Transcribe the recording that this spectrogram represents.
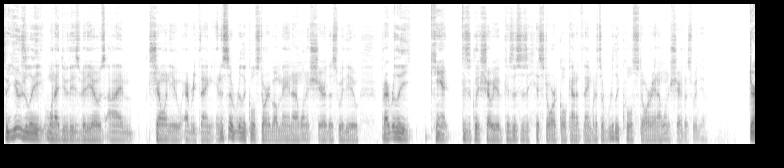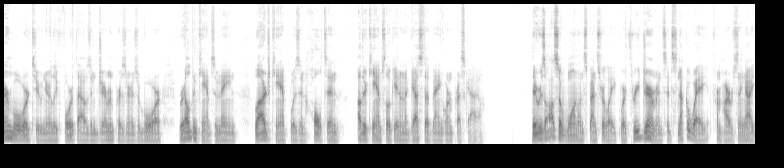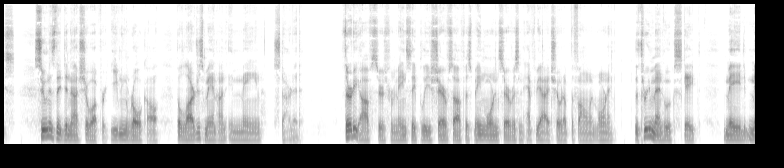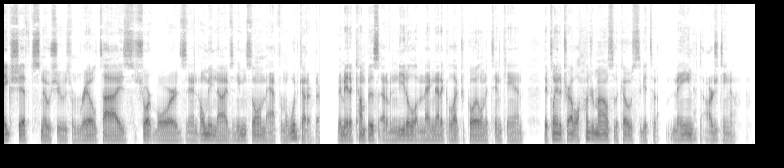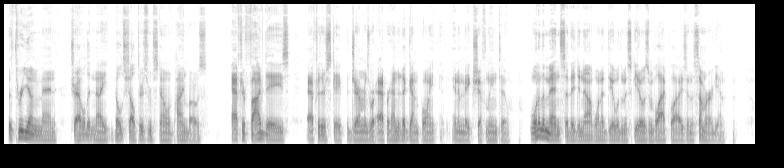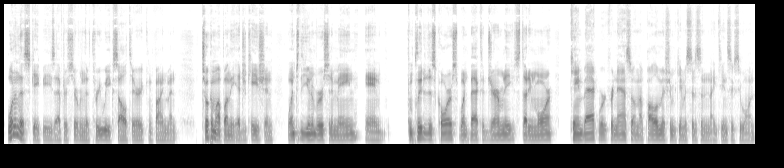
So usually when I do these videos, I'm showing you everything. And this is a really cool story about Maine, and I want to share this with you, but I really can't physically show you because this is a historical kind of thing, but it's a really cool story, and I want to share this with you. During World War II, nearly 4,000 German prisoners of war were held in camps in Maine. Large camp was in Houlton, other camps located in Augusta, Bangor, and Presque Isle. There was also one on Spencer Lake where three Germans had snuck away from harvesting ice. Soon as they did not show up for evening roll call, the largest manhunt in Maine started. 30 officers from Maine State Police, Sheriff's Office, Maine Warden Service, and FBI showed up the following morning. The three men who escaped made makeshift snowshoes from rail ties, short boards, and homemade knives, and even stole a map from a woodcutter. They made a compass out of a needle, a magnetic electric coil, and a tin can. They planned to travel 100 miles to the coast to get to Maine to Argentina. The three young men traveled at night, built shelters from snow and pine boughs. After five days after their escape, the Germans were apprehended at gunpoint in a makeshift lean to. One of the men said they did not want to deal with the mosquitoes and black flies in the summer again. One of the escapees, after serving their three week solitary confinement, took him up on the education, went to the University of Maine, and completed his course, went back to Germany, studied more, Came back, worked for NASA on the Apollo mission, became a citizen in 1961.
